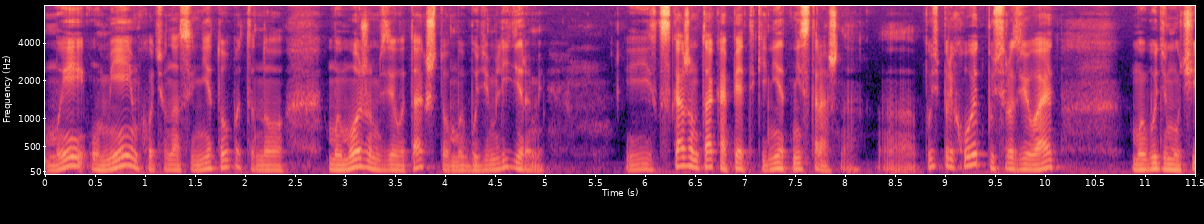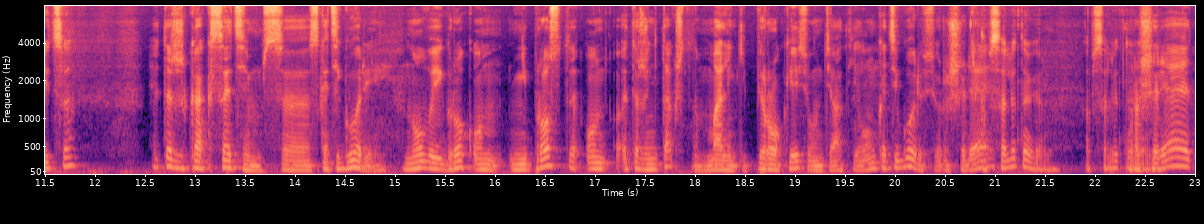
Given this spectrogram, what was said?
мы умеем, хоть у нас и нет опыта, но мы можем сделать так, что мы будем лидерами. И, скажем так, опять-таки, нет, не страшно. А, Пусть приходит, пусть развивает, мы будем учиться. Это же как с этим, с, с категорией. Новый игрок, он не просто, он, это же не так, что там маленький пирог есть, он тебя отъел, он категорию все расширяет. Абсолютно верно. Абсолютно верно. Расширяет,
